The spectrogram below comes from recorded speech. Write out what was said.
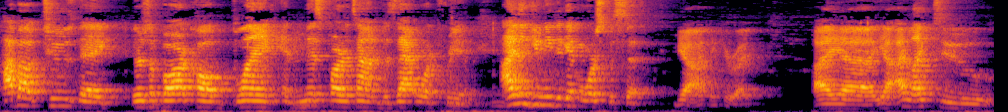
How about Tuesday? There's a bar called Blank in this part of town. Does that work for you? I think you need to get more specific. Yeah, I think you're right. I uh, yeah, I like to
